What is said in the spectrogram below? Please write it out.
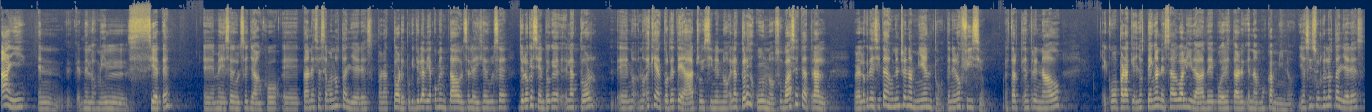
Ahí, en, en el 2007, eh, me dice Dulce Yanjo, eh, Tane, si hacemos unos talleres para actores, porque yo le había comentado, Dulce, le dije, Dulce, yo lo que siento que el actor, eh, no, no, es que actor de teatro y cine, no, el actor es uno, su base es teatral, ¿verdad? lo que necesita es un entrenamiento, tener oficio, estar entrenado eh, como para que ellos tengan esa dualidad de poder estar en ambos caminos. Y así surgen los talleres,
